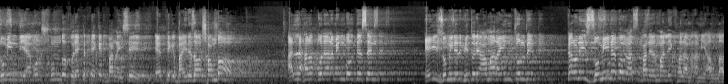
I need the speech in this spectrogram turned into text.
জমিন দিয়ে এমন সুন্দর করে একটা প্যাকেট বানাইছে, এর থেকে বাইরে যাওয়া সম্ভব? আল্লাহ রাব্বুল আলামিন বলতেছেন, এই জমিনের ভিতরে আমার আইন চলবে। কারণ এই জমিন এবং আসমানের মালিক হলাম আমি। আল্লাহ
